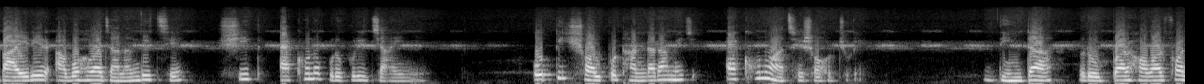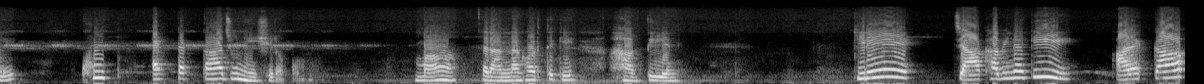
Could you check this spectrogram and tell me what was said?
বাইরের আবহাওয়া জানান দিচ্ছে, শীত এখনও পুরোপুরি যায়নি। অতি স্বল্প ঠান্ডার আমেজ এখনও আছে শহর জুড়ে। দিনটা রোববার হওয়ার ফলে খুব একটা কাজও নেই সেরকম। মা রান্নাঘর থেকে হাঁক দিলেন, কিরে, চা খাবি নাকি? আর এক কাপ?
